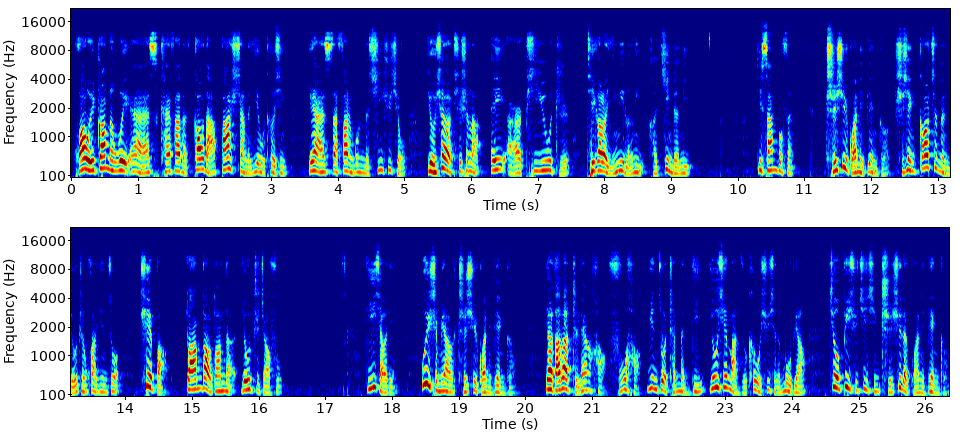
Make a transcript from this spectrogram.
华为专门为 AIS 开发的高达八十项的业务特性，AIS 在发展过程的新需求，有效地提升了 ARPU 值。提高了盈利能力和竞争力。第三部分，持续管理变革，实现高效的流程化运作，确保端到端的优质交付。第一小点，为什么要持续管理变革？要达到质量好、服务好、运作成本低、优先满足客户需求的目标，就必须进行持续的管理变革。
